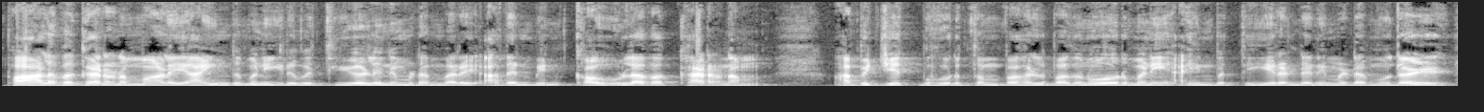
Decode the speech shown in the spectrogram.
பாலவ கரணம் மாலை ஐந்து மணி இருபத்தி ஏழு நிமிடம் வரை அதன்பின் கௌளவ கரணம். அபிஜித் முகூர்த்தம் பகல் பதினோரு மணி ஐம்பத்தி இரண்டு நிமிடம் முதல்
